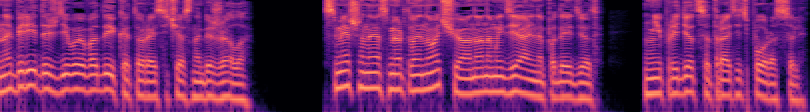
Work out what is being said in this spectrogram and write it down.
«Набери дождевой воды, которая сейчас набежала. Смешанная с мертвой ночью, она нам идеально подойдет. Не придется тратить поросль.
